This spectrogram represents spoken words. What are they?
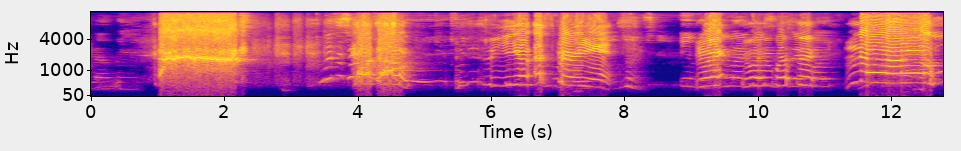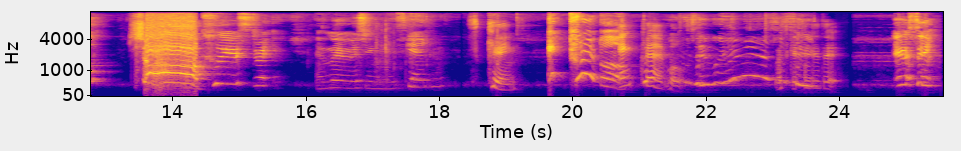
forget me. Ah! What is it? Calm down. Your experience. You want to bust it? No! Shut up! Clear straight. And we're missing game. King. Incredible. Incredible. Let's get into it. Innocent.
